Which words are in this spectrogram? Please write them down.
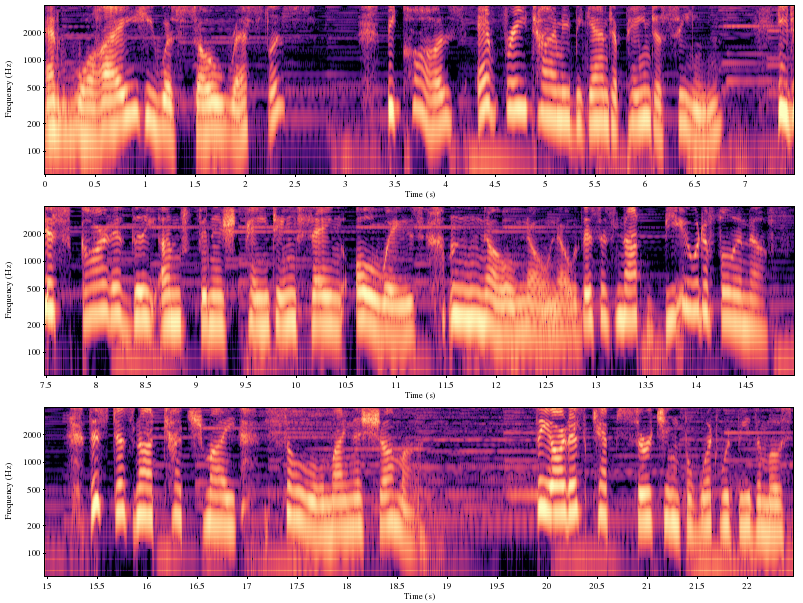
And why he was so restless? Because every time he began to paint a scene, he discarded the unfinished painting, saying always, No, no, no, this is not beautiful enough. This does not touch my soul, my neshama. The artist kept searching for what would be the most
